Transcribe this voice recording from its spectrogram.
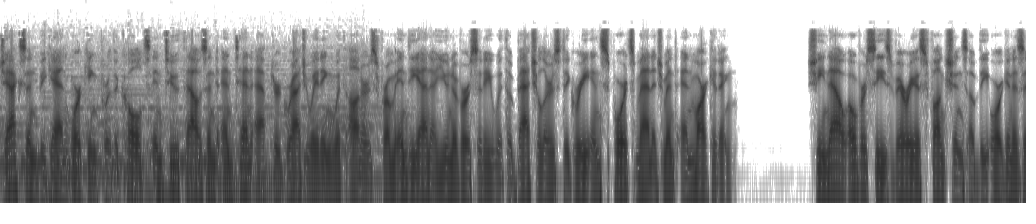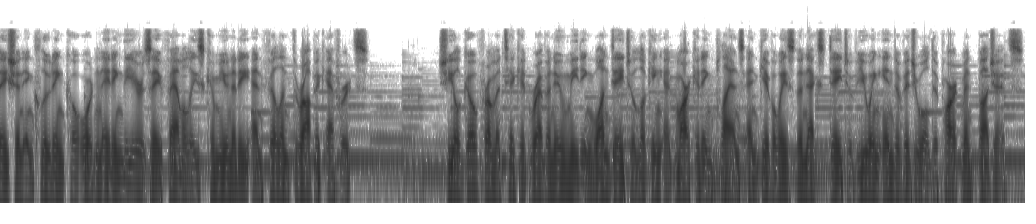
Jackson began working for the Colts in 2010 after graduating with honors from Indiana University with a bachelor's degree in sports management and marketing. She now oversees various functions of the organization including coordinating the Irsay family's community and philanthropic efforts. She'll go from a ticket revenue meeting one day to looking at marketing plans and giveaways the next day to viewing individual department budgets.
